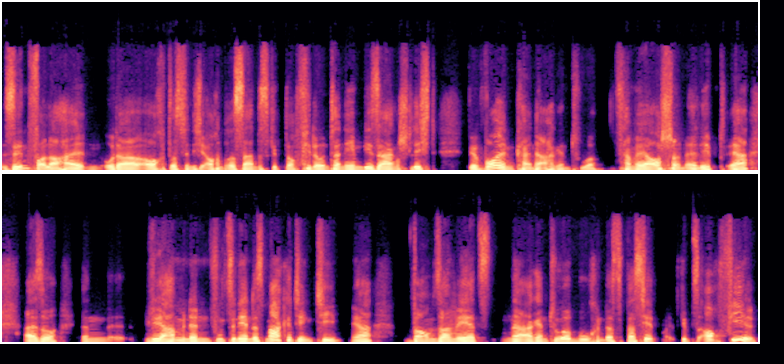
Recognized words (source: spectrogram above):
sinnvoller halten oder auch, das finde ich auch interessant, es gibt auch viele Unternehmen, die sagen schlicht, wir wollen keine Agentur. Das haben wir ja auch schon erlebt, ja. Also, dann, wir haben ein funktionierendes Marketing-Team, ja. Warum sollen wir jetzt eine Agentur buchen? Das passiert, gibt es auch viel,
